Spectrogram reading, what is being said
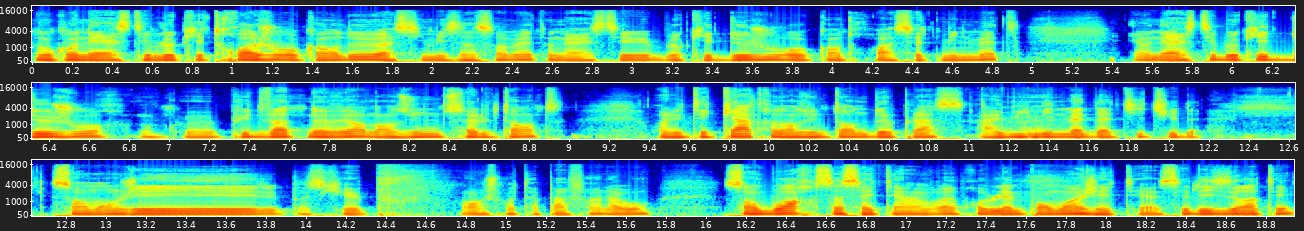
Donc, on est resté bloqué trois jours au camp 2 à 6500 mètres. On est resté bloqué deux jours au camp 3 à 7000 mètres. Et on est resté bloqué deux jours, donc euh, plus de 29 heures dans une seule tente. On était quatre dans une tente de place à 8000 mètres d'altitude. Sans manger, parce que pff, franchement, t'as pas faim là-haut. Sans boire, ça, ça a été un vrai problème pour moi. J'ai été assez déshydraté.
